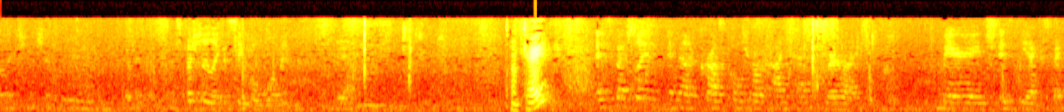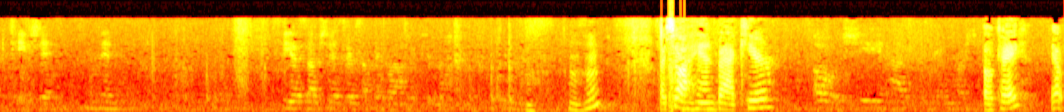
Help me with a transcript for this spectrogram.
relationship, especially like a single woman. Okay. especially in a cross-cultural context where like marriage is the expectation and the assumption is there's something wrong if you're not. hmm I saw a hand back here. Oh, she has the same question. Okay. Yep.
